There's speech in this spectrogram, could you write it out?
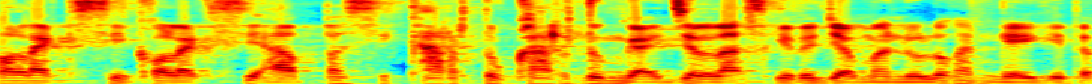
koleksi-koleksi apa sih kartu-kartu nggak jelas gitu zaman dulu kan kayak gitu.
